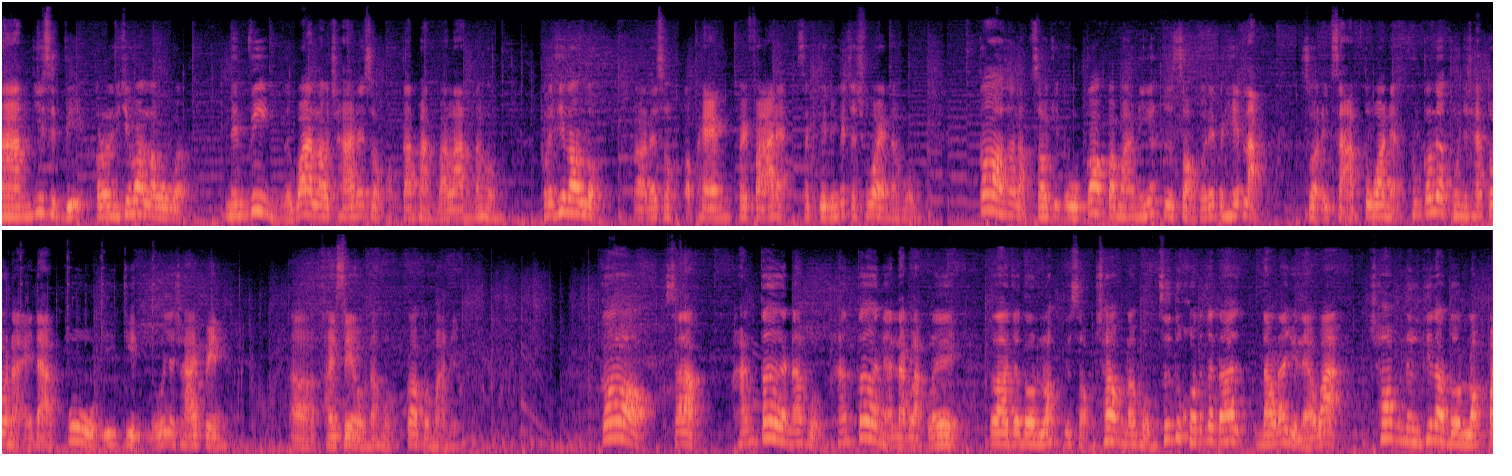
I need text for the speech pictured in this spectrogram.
นาน 20 วิกรณีที่ว่าเราแบบเน้นวิ่ง หรือว่าเราใช้ในส่วนของการผ่านบาลานซ์นะผมกรณีที่เราหลบในส่วนของกำแพงไฟฟ้าเนี่ยสกิลนี้ก็จะช่วยนะผมก็สำหรับโซจิตูก็ประมาณนี้ก็คือ 2 ตัวนี้เป็นเฮดหลัก ส่วนอีก 3 ตัวเนี่ย คุณก็เลือกคุณจะใช้ตัวไหนดาบผู้อีกิตหรือว่าจะใช้เป็นไคเซลนะผมก็ประมาณนี้ ก็สำหรับฮันเตอร์นะผมฮันเตอร์เนี่ยหลักๆเลย เราจะโดนล็อกอยู่ 2 ช่องนะผม ซึ่งทุกคนก็จะได้เดาได้อยู่แล้วว่า ช่องหนึ่งที่เราโดนล็อกไป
